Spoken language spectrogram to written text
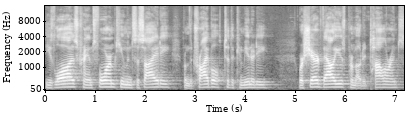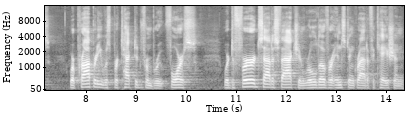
These laws transformed human society from the tribal to the community, where shared values promoted tolerance, where property was protected from brute force, where deferred satisfaction ruled over instant gratification,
